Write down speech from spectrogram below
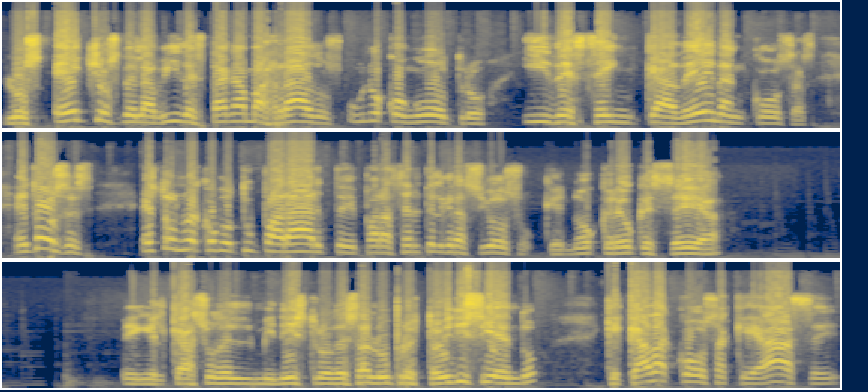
los hechos de la vida están amarrados uno con otro y desencadenan cosas. Entonces, esto no es como tú pararte para hacerte el gracioso, que no creo que sea en el caso del ministro de salud, pero estoy diciendo que cada cosa que hace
